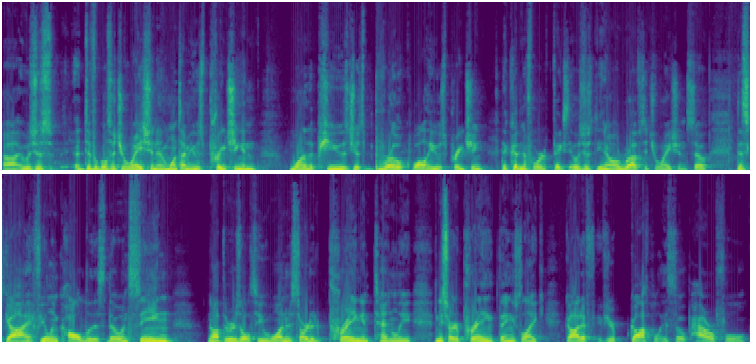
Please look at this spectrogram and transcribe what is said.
uh, it was just a difficult situation. And one time he was preaching and one of the pews just broke while he was preaching. They couldn't afford to fix it. It was just you know a rough situation. So this guy feeling called to this though and seeing not the results he wanted, started praying intently. And he started praying things like, God, if, if your gospel is so powerful,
